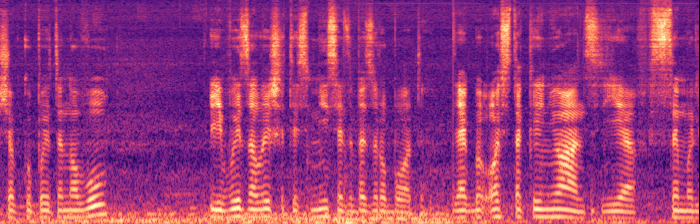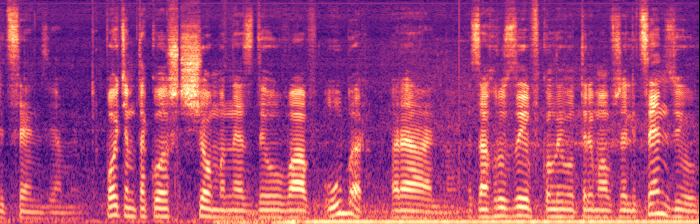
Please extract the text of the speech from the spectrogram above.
щоб купити нову. І ви залишитесь місяць без роботи. Якби ось такий нюанс є з цими ліцензіями. Потім також, що мене здивував Uber, реально загрузив, коли отримав вже ліцензію,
